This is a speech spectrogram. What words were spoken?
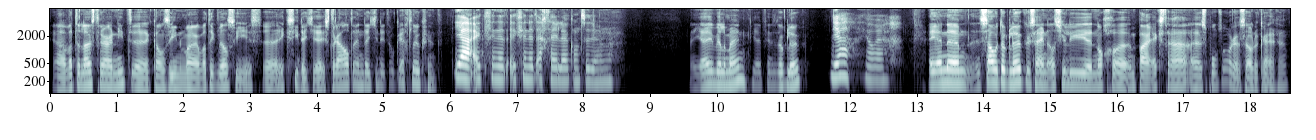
Ja, wat de luisteraar niet eh, kan zien, maar wat ik wel zie is, eh, ik zie dat je straalt en dat je dit ook echt leuk vindt. Ja, ik vind, het, ik vind het echt heel leuk om te doen. En jij Willemijn, jij vindt het ook leuk? Ja, heel erg. En ehm, zou het ook leuker zijn als jullie eh, nog eh, een paar extra eh, sponsoren zouden krijgen?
